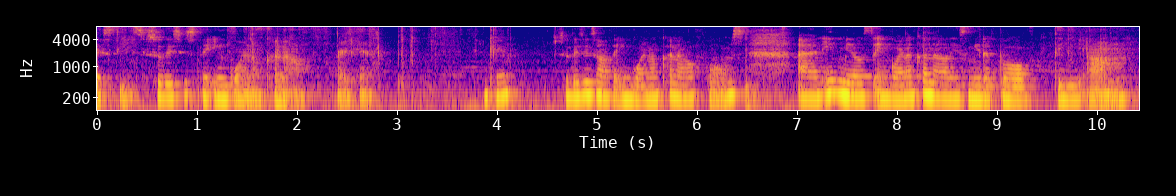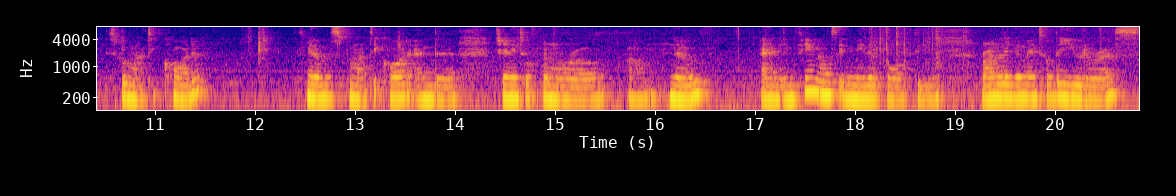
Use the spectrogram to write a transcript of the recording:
testes so this is the inguinal canal right here. Okay? So this is how the inguinal canal forms. And in males the inguinal canal is made up of the um, spermatic cord. It's made up of the spermatic cord and the genitofemoral um, nerve. And in females it's made up of the round ligament of the uterus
